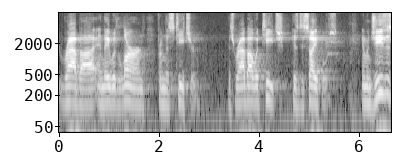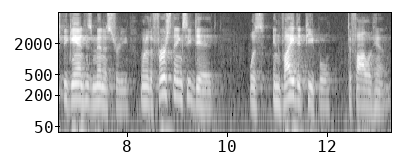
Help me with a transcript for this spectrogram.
rabbi and they would learn from this teacher. This rabbi would teach his disciples. And when Jesus began his ministry, one of the first things he did was invited people to follow him,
